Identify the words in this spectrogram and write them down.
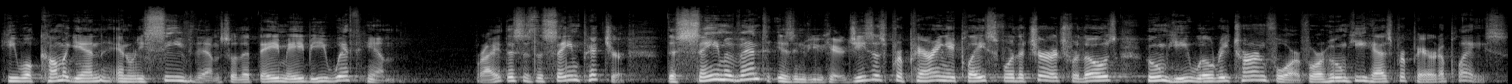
he will come again and receive them so that they may be with him. Right? This is the same picture. The same event is in view here. Jesus preparing a place for the church for those whom he will return for, for whom he has prepared a place.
